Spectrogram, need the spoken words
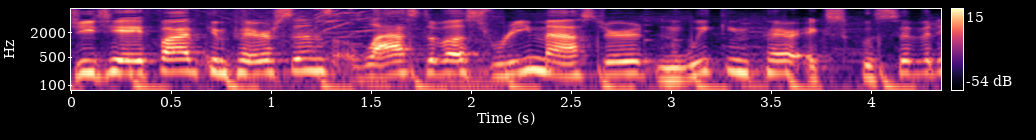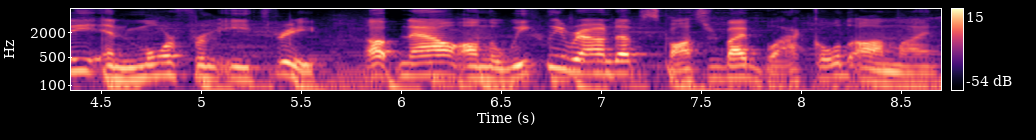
GTA 5 comparisons, Last of Us Remastered, and we compare exclusivity and more from E3. Up now on the weekly roundup sponsored by Black Gold Online.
